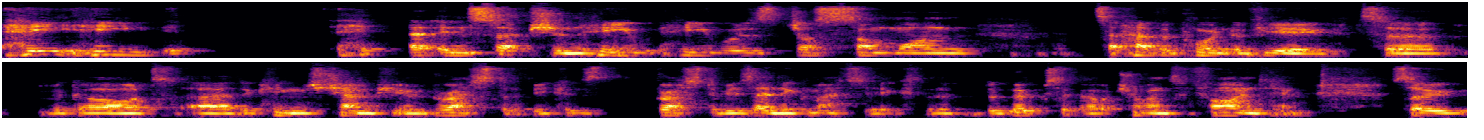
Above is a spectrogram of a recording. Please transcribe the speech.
he he at inception, he he was just someone to have a point of view to regard uh, the King's champion Bresta because Bresta is enigmatic. The, the book's about trying to find him, so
